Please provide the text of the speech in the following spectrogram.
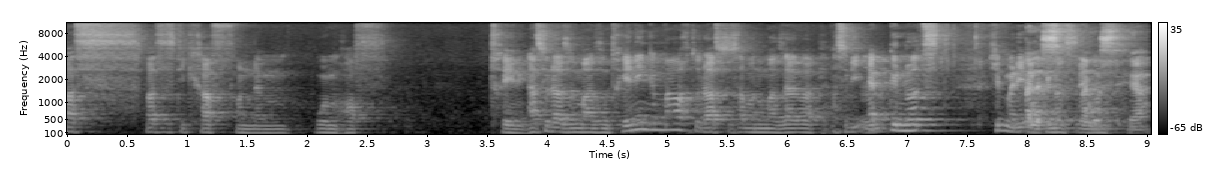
Was, was ist die Kraft von dem Wim Hof Training? Hast du da so mal so ein Training gemacht oder hast du es aber nur mal selber, hast du die App genutzt? Ich habe mal die alles, App genutzt. Alles, ja.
